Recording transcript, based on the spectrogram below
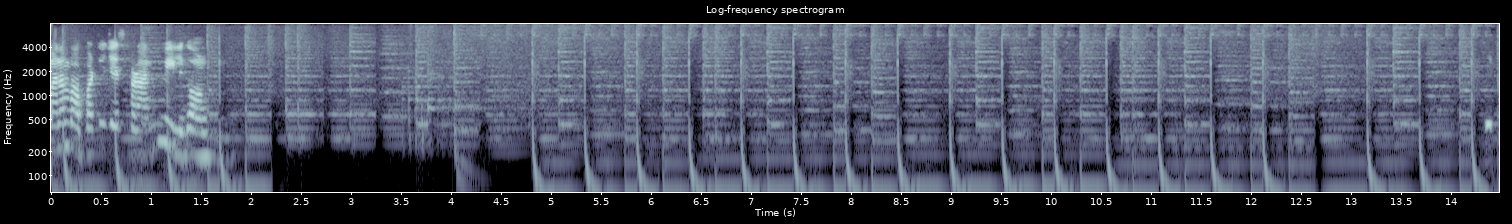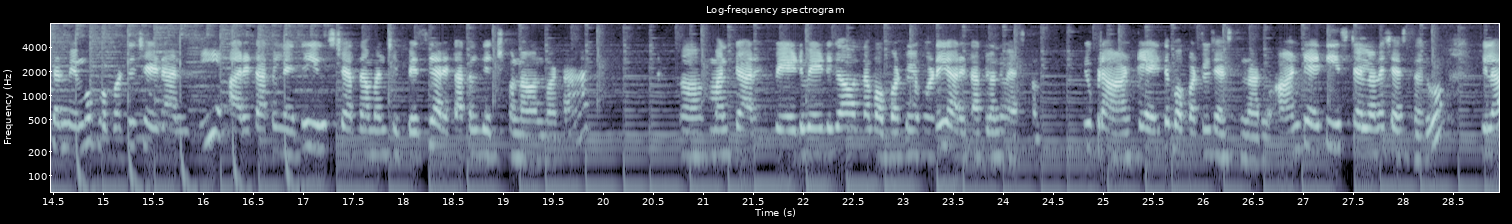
మనం బొబ్బట్లు చేసుకోవడానికి వీలుగా ఉంటుంది. ఇక్కడ మేము బొబ్బట్లు చేయడానికి అరిటాకులను అయితే యూజ్ చేద్దామని చెప్పేసి అరిటాకులు తెచ్చుకున్నాం అనమాట మనకి అరి వేడి వేడిగా ఉన్న బొబ్బట్లు కూడా ఈ అరిటాకులను వేస్తాం. ఇప్పుడు ఆంటీ అయితే బొబ్బట్లు చేస్తున్నారు. ఆంటీ అయితే ఈ స్టైల్లోనే చేస్తారు. ఇలా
